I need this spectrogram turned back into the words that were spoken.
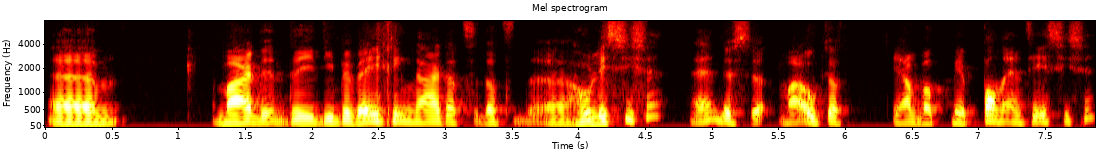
Ehm, maar de, die, die beweging naar dat, dat holistische, hè, dus de- maar ook dat ja, wat meer panentheïstische,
